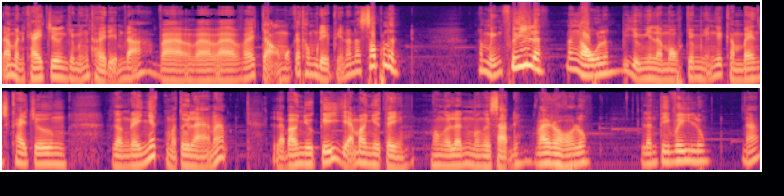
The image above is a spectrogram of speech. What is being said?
Đó, mình khai trương trong những thời điểm đó và và và phải chọn một cái thông điệp gì đó nó sốc lên, nó miễn phí lên nó ngầu lên ví dụ như là một trong những cái campaign khai trương gần đây nhất mà tôi làm á, là bao nhiêu ký giảm bao nhiêu tiền. Mọi người lên, mọi người sạch đi. Viral luôn. Lên tivi luôn. Đó.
